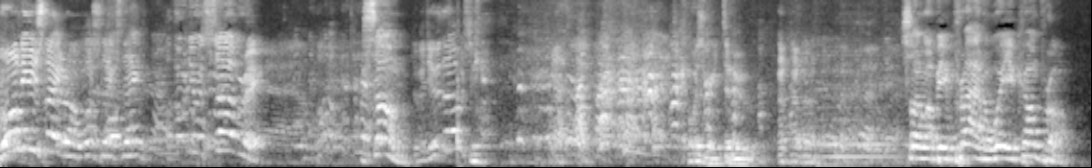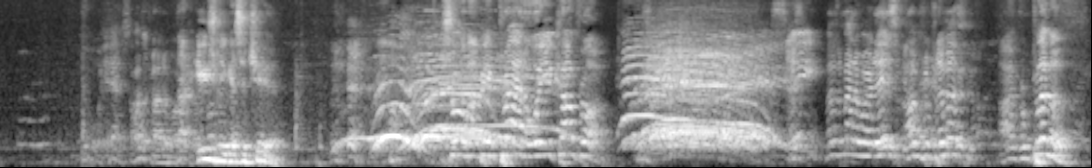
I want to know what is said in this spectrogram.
More news later on. What's next, Dave? I thought you were sorry. Song. Do we do those? of course we do. song about being proud of where you come from. Oh, yes, I'm proud of That usually gets a cheer. song about being proud of where you come from. See? Doesn't matter where it is, I'm from Plymouth. I'm from Plymouth.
